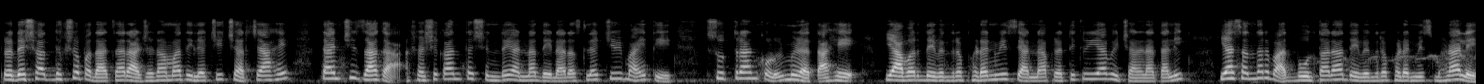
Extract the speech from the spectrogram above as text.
प्रदेशाध्यक्षपदाचा राजीनामा दिल्याची चर्चा आहे. त्यांची जागा शशिकांत शिंदे यांना देणार असल्याची माहिती सूत्रांकडून मिळत आहे. यावर देवेंद्र फडणवीस यांना प्रतिक्रिया विचारण्यात आली. या संदर्भात बोलताना देवेंद्र फडणवीस म्हणाले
